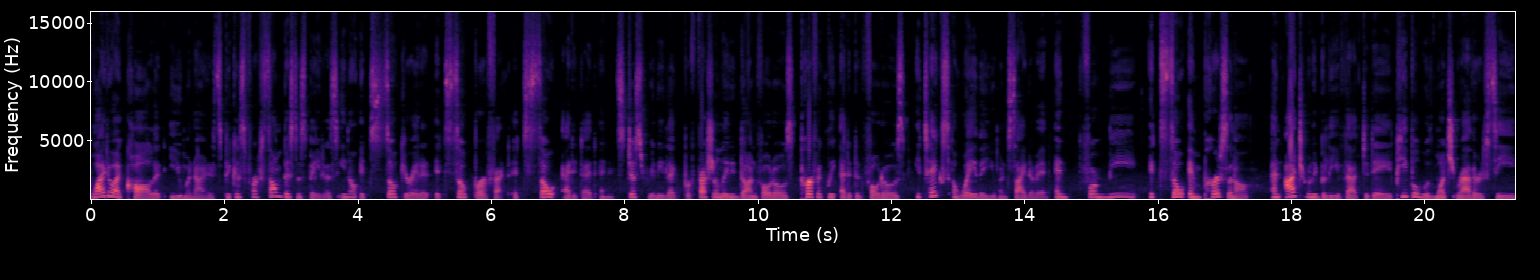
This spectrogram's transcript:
Why do I call it humanized? Because for some business pages, you know, it's so curated, it's so perfect, it's so edited, and it's just really like professionally done photos, perfectly edited photos. It takes away the human side of it. And for me, it's so impersonal. And I truly believe that today people would much rather see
